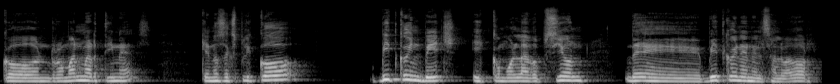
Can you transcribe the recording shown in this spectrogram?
con Román Martínez, que nos explicó Bitcoin Beach y como la adopción de Bitcoin en El Salvador.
